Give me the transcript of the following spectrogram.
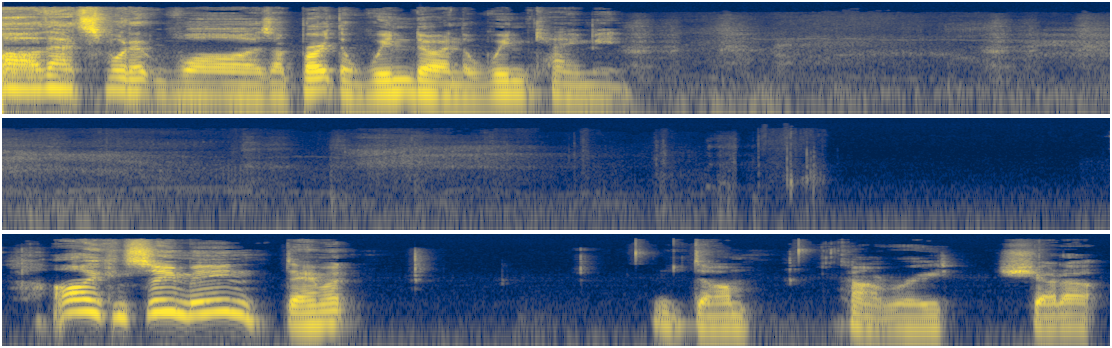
Oh, that's what it was. I broke the window and the wind came in. Oh, you can zoom in. Damn it. I'm dumb. Can't read. Shut up.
